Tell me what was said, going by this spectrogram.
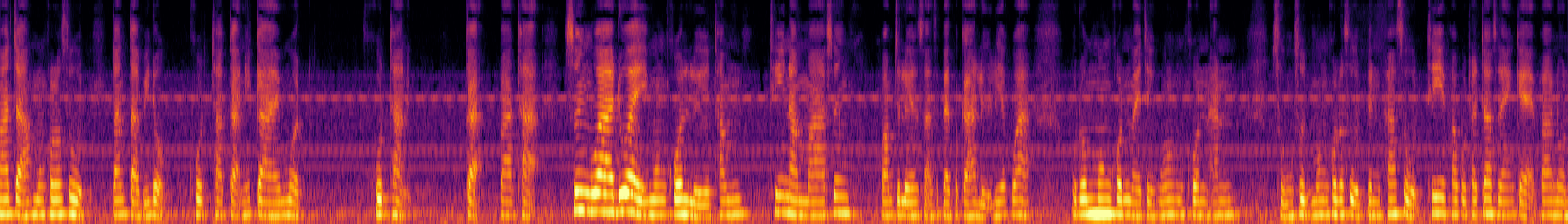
มาจากมงคลสูตรตันตปิฎกขุทกนิกาย หมวดขุทธกะปาฐะซึ่งว่าด้วยมงคลหรือทำที่นำมาซึ่ง ความเจริญ 38 ประการ หรือเรียกว่า อุดมมงคลหมายถึงมงคลอันสูงสุดมงคลสูตรเป็นพระสูตรที่พระพุทธเจ้าแสดงแก่พระนน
